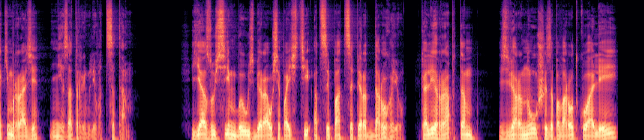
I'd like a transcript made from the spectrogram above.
якім разе не затрымлівацца там. Я зусім быў збіраўся пайсці адсыпацца перад дарогаю, калі раптам, звярнуўшы за паваротку алеі,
